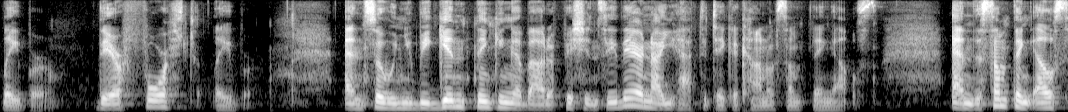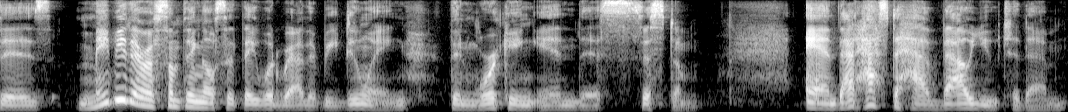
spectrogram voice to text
labor. They're forced labor. And so when you begin thinking about efficiency there, now you have to take account of something else. And the something else is maybe there is something else that they would rather be doing than working in this system. And that has to have value to them.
